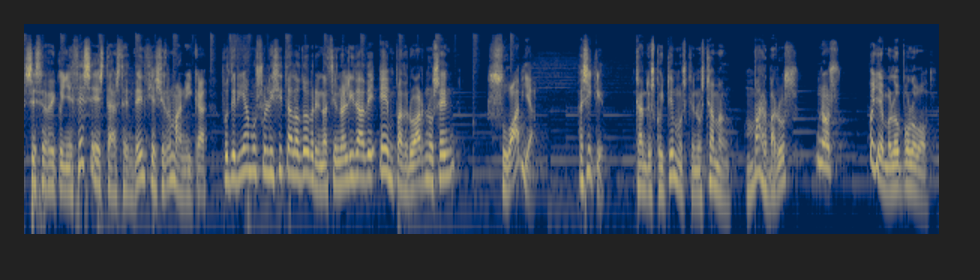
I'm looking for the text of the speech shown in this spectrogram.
Se se recoñecese esta ascendencia xermánica, poderíamos solicitar a dobre nacionalidade e empadroarnos en Suabia. Así que, cando escoitemos que nos chaman bárbaros, nos collémolo polo bo.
